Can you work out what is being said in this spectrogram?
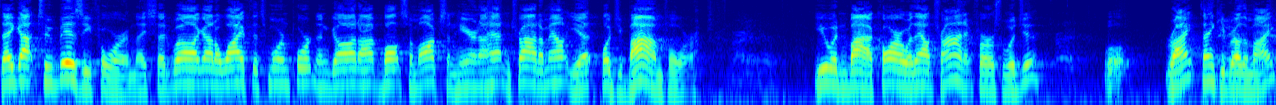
they got too busy for him. They said, Well, I got a wife that's more important than God. I bought some oxen here and I hadn't tried them out yet. What'd you buy them for? You wouldn't buy a car without trying it first, would you? Well, right? Thank you, Brother Mike.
